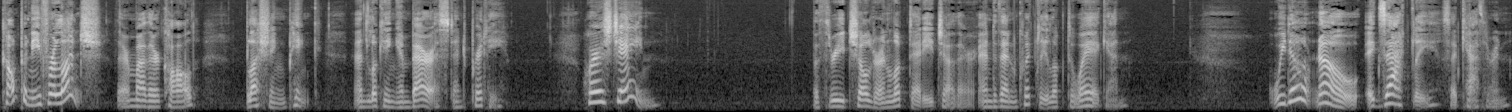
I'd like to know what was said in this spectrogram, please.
Company for lunch, their mother called, blushing pink, and looking embarrassed and pretty. Where's Jane? The three children looked at each other, and then quickly looked away again. We don't know, exactly, said Catherine.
